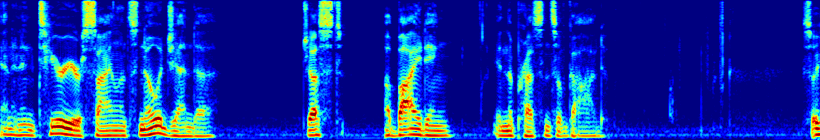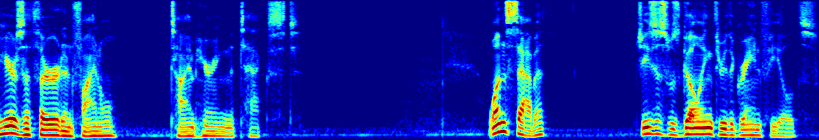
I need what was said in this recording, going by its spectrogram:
and an interior silence, no agenda, just abiding in the presence of God. So here's a third and final time hearing the text. One Sabbath, Jesus was going through the grain fields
